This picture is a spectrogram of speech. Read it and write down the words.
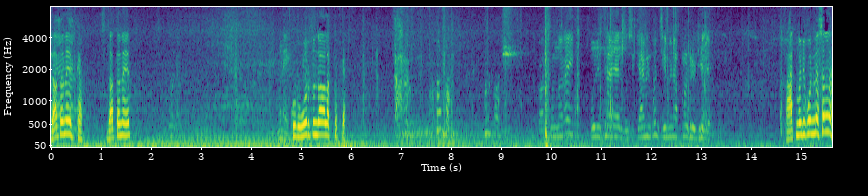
जाता नाहीत का? जाता नाहीत? कुठं वरतून जावं लागतं का आतमध्ये कोण नसेल ना?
